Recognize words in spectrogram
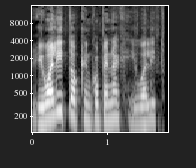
Igualito que en Copenhague, igualito.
